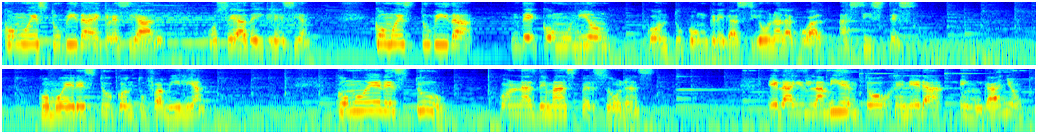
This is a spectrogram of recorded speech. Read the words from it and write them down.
¿Cómo es tu vida eclesial, o sea, de iglesia? ¿Cómo es tu vida de comunión con tu congregación a la cual asistes? ¿Cómo eres tú con tu familia? ¿Cómo eres tú con las demás personas? El aislamiento genera engaño.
